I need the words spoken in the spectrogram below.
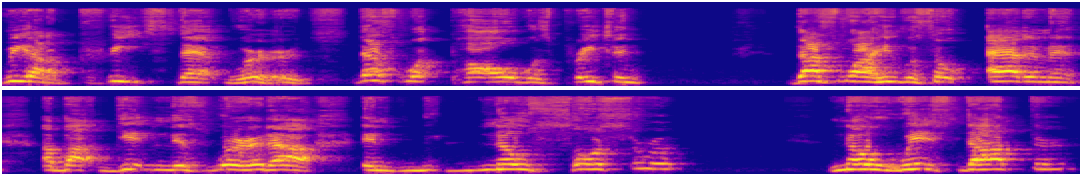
We got to preach that word. That's what Paul was preaching. That's why he was so adamant about getting this word out. And no sorcerer, no witch doctor,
